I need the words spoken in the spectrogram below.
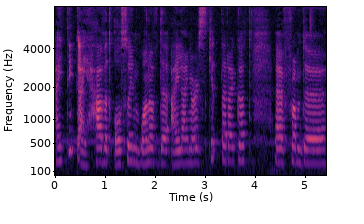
I think I have it also in one of the eyeliners kit that I got uh, from the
